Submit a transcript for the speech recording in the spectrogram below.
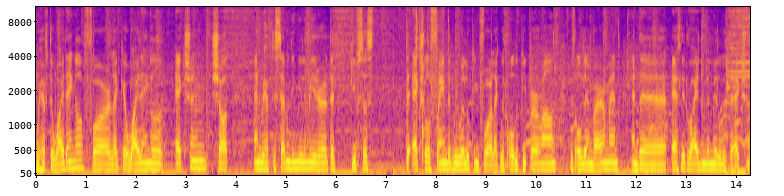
We have the wide angle for like a wide angle action shot, and we have the 70 millimeter that gives us the actual frame that we were looking for, like with all the people around, with all the environment, and the athlete right in the middle with the action.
